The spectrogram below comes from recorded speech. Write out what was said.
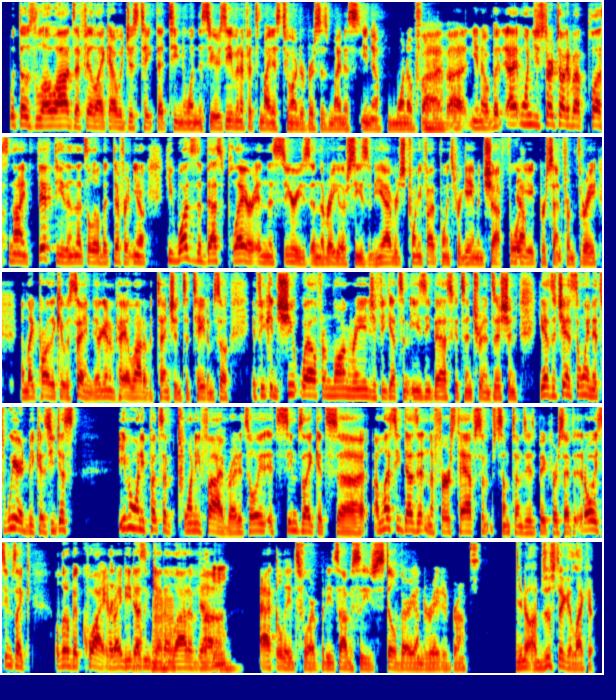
with those low odds, I feel like I would just take that team to win the series, even if it's minus 200 versus minus, you know, 105. Mm-hmm. Uh, you know, but I, when you start talking about plus 950, then that's a little bit different. You know, he was the best player in this series in the regular season. He averaged 25 points per game and shot 48% yep. from three. And like Parlay Kid was saying, they're going to pay a lot of attention to Tatum. So if he can shoot well from long range, if he gets some easy baskets in transition, he has a chance to win. It's weird because he just, even when he puts up 25, right? It's always it seems like it's uh unless he does it in the first half, some, sometimes he has big first half. It always seems like a little bit quiet, like, right? He doesn't get mm-hmm. a lot of yeah. uh, mm-hmm. accolades for it, but he's obviously still very underrated, bro. You know, I'm just thinking like a,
